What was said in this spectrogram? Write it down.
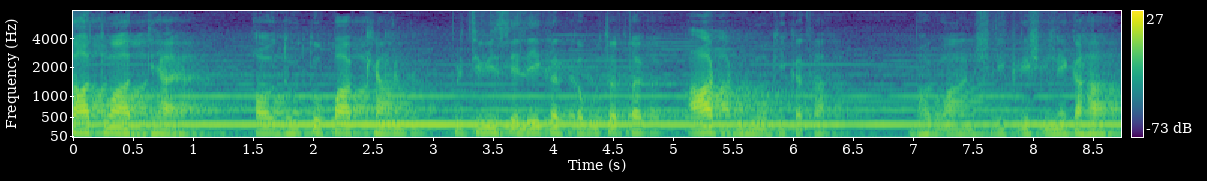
सातवां अध्याय अवधूतोपाख्यान पृथ्वी से लेकर कबूतर तक आठ गुरुओं की कथा। भगवान श्री कृष्ण ने कहा,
